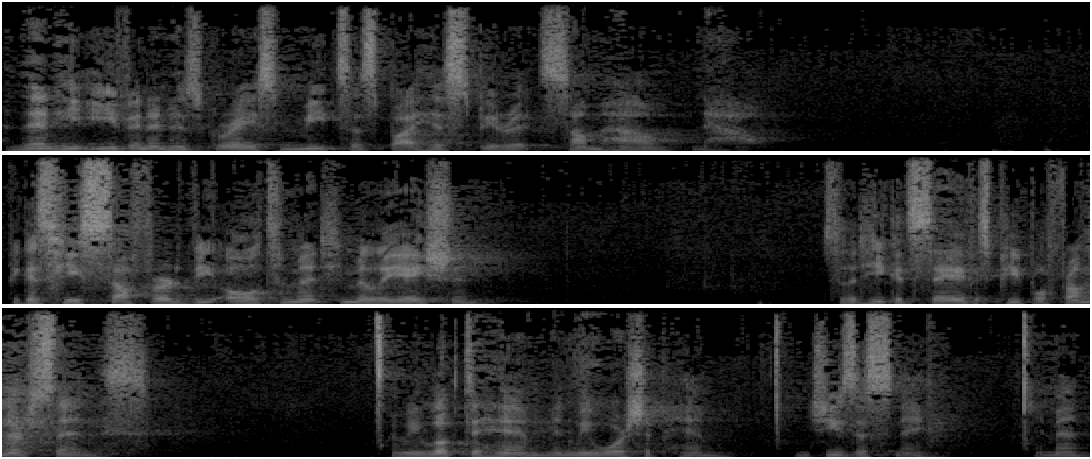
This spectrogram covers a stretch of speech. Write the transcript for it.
And then he, even in his grace, meets us by his Spirit somehow now because he suffered the ultimate humiliation so that he could save his people from their sins. And we look to him and we worship him. In Jesus' name, amen.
